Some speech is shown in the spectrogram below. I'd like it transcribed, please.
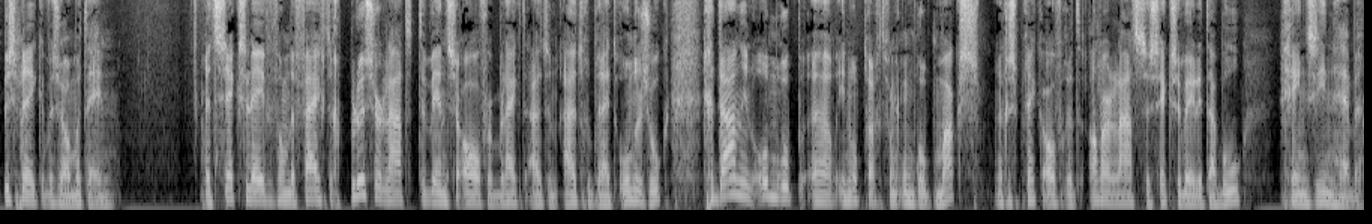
Bespreken we zo meteen. Het seksleven van de 50-plusser laat te wensen over... blijkt uit een uitgebreid onderzoek. Gedaan in, omroep, uh, in opdracht van Omroep Max. Een gesprek over het allerlaatste seksuele taboe. Geen zin hebben.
